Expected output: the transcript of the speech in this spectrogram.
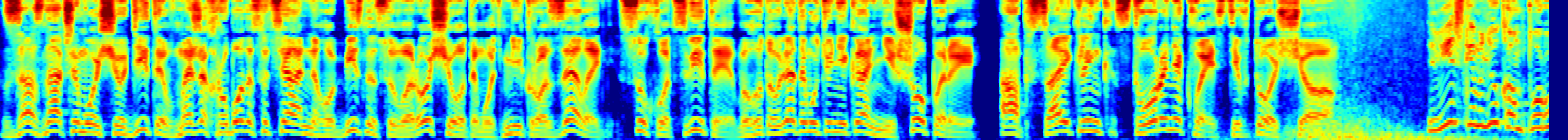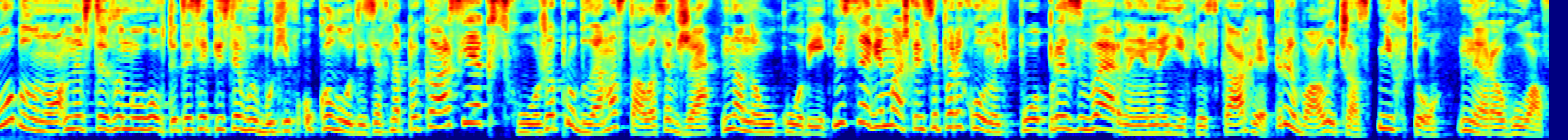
Зазначимо, що діти в межах роботи соціального бізнесу вирощуватимуть мікрозелень, сухоцвіти, виготовлятимуть унікальні шопери, апсайклінг, створення квестів тощо. Львівським люкам пороблено, не встигли ми оговтатися після вибухів у колодязях на пекарській, як схожа проблема сталася вже на науковій. Місцеві мешканці переконують, попри звернення на їхні скарги, тривалий час ніхто не реагував.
